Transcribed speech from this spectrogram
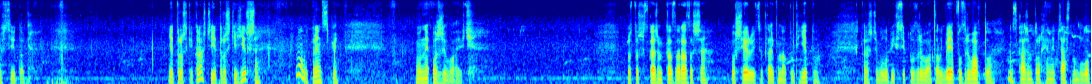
усі так. Є трошки краще, є трошки гірше. Ну, але в принципі вони оживають. Просто, що, скажімо, та зараза ще поширюється, так як вона тут є, то краще було б їх всі позривати. Але якби я позривав, то, ну, скажімо, трохи нечесно було б.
